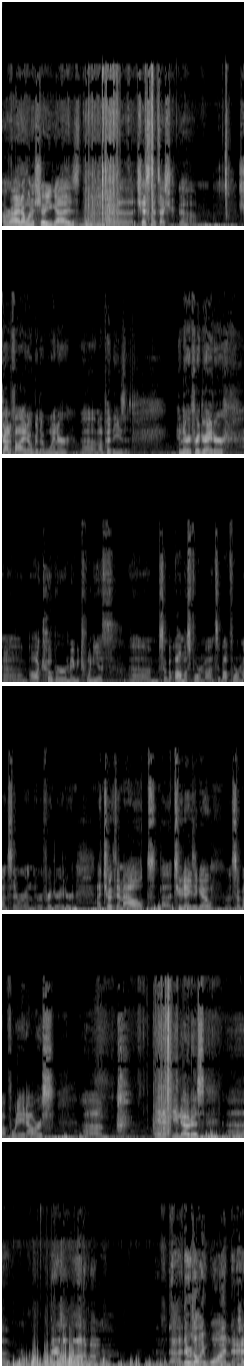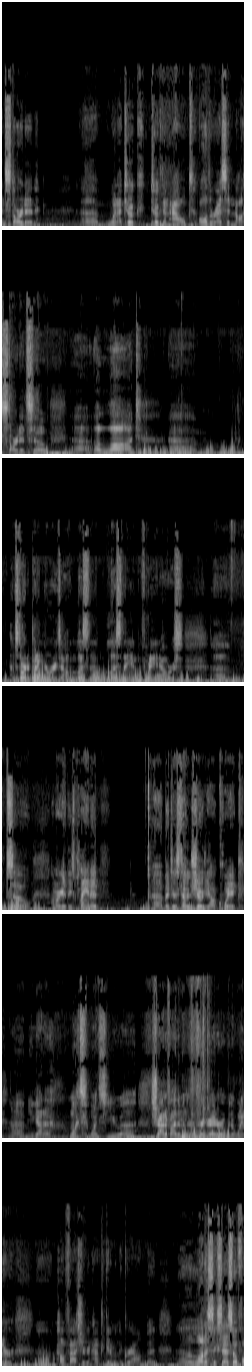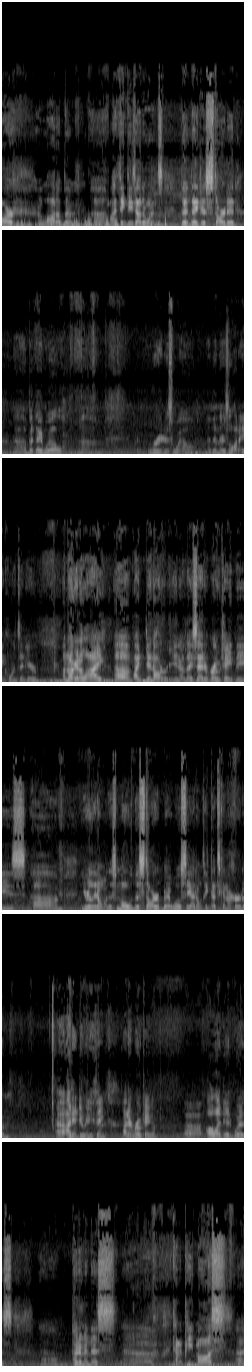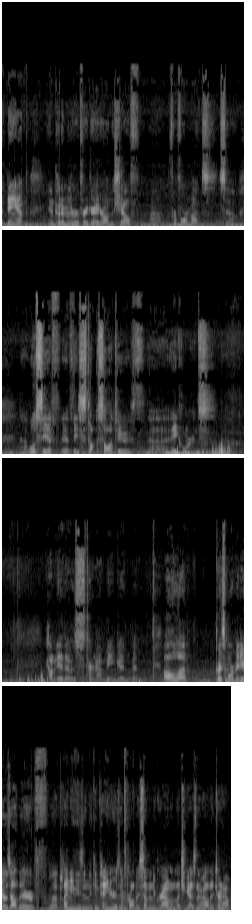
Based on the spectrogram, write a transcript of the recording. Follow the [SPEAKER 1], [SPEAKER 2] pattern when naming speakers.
[SPEAKER 1] All right, I want to show you guys the uh, chestnuts I um, stratified over the winter. Um, I put these in the refrigerator um, October, maybe 20th. Um, so almost four months, about four months they were in the refrigerator. I took them out uh, two days ago, so about 48 hours. Um, and if you notice, uh, there's a lot of them. Uh, there was only one that had started um, when I took took them out. All the rest had not started, so uh, a lot um, have started putting their roots out in less than less than 48 hours. Um, so I'm gonna get these planted, uh, but just shows you how quick um, you gotta once once you uh, stratify them in the refrigerator over the winter, um, how fast you're gonna have to get them in the ground. But uh, a lot of success so far, lot of them. Um, I think these other ones that they just started, uh, but they will um, root as well. And then there's a lot of acorns in here. I'm not gonna lie, um, I did not, you know, they said to rotate these. Um, you really don't want this mold to start, but we'll see. I don't think that's gonna hurt them. Uh, I didn't do anything. I didn't rotate them. Uh, all I did was um, put them in this uh, kind of peat moss, uh, damp, and put them in the refrigerator on the shelf um, for four months. So uh, we'll see if, if these sawtooth uh, acorns, how many of those turn out being good. But I'll put some more videos out there of planting these in the containers and probably some in the ground and let you guys know how they turn out.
